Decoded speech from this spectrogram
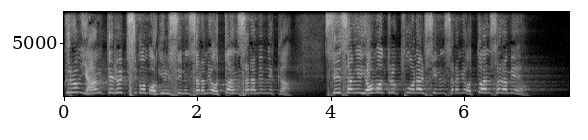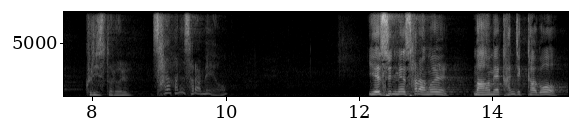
그럼 양떼를 치고 먹일 수 있는 사람이 어떠한 사람입니까? 세상의 영혼들을 구원할 수 있는 사람이 어떠한 사람이에요? 그리스도를 사랑하는 사람이에요. 예수님의 사랑을 마음에 간직하고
